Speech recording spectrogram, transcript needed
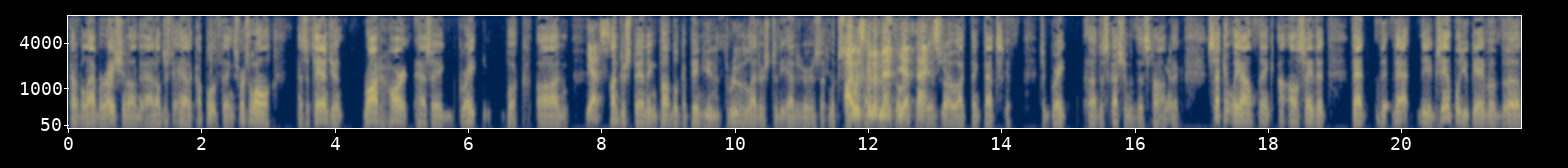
kind of elaboration on that. I'll just add a couple of things. First of all, as a tangent, Rod Hart has a great book on yes understanding public opinion through letters to the editors that looks i was going to mention yeah thanks so yeah. i think that's if it's a great uh, discussion of this topic yeah. secondly i'll think i'll say that that the, that the example you gave of the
